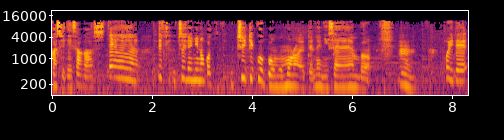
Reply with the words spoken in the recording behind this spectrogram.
明石で探して、で、ついでになんか、地域クーポンももらえてね、2000円分。うん。ほいで、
